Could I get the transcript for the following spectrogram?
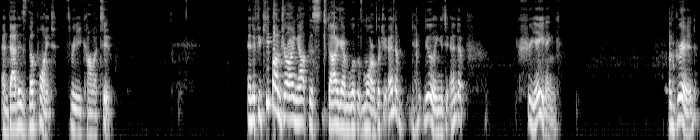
and that is the point 3 comma 2. And if you keep on drawing out this diagram a little bit more, what you end up doing is you end up creating a grid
